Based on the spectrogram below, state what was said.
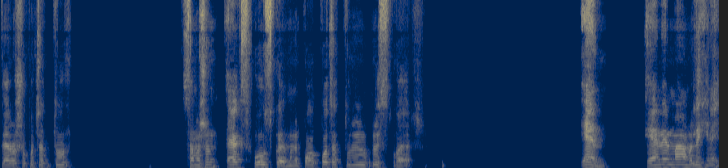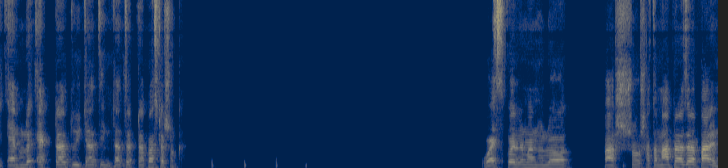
তেরোশো পঁচাত্তর সামেশন এক্স হোল স্কোয়ার মানে পঁচাত্তরের উপরে স্কোয়ার। এন এন এর মান আমরা লিখি নাই, এন হলো একটা, দুইটা, তিনটা, চারটা, পাঁচটা সংখ্যা। ওয়াই স্কোয়ারের মান হলো পাঁচশো সাতান্ন। আপনারা যারা পারেন,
